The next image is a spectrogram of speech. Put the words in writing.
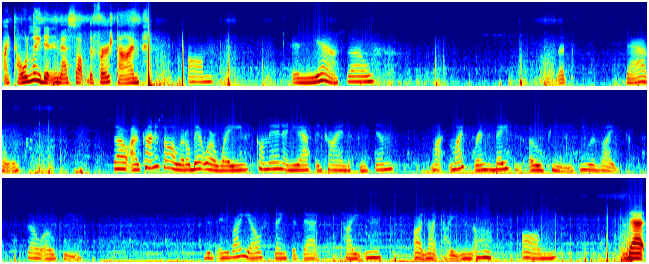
I totally didn't mess up the first time. Um, and yeah, so let's battle. So I kind of saw a little bit where waves come in and you have to try and defeat them. My my friend's base is OP. He was like so OP. Does anybody else think that that Titan, uh, not Titan, um, that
